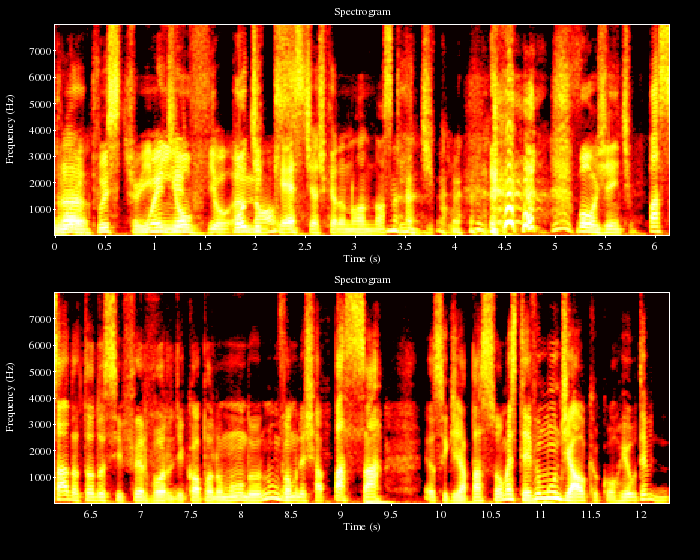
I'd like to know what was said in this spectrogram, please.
pra, pro streaming, editor, ouvir ah, podcast, acho que era o nome. Nossa, que ridículo. Bom, gente, passado todo esse fervor de Copa do Mundo, não vamos deixar passar. Eu sei que já passou, mas teve um Mundial que ocorreu, teve...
